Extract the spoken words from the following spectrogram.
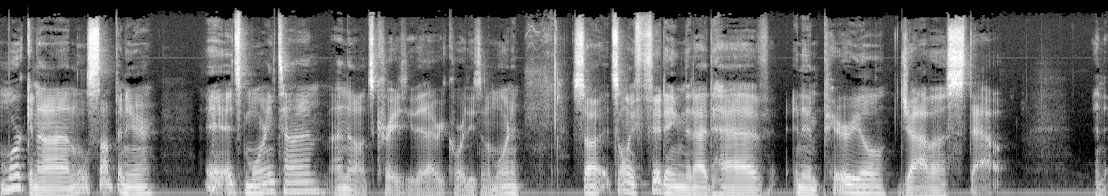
I'm working on a little something here. It's morning time. I know it's crazy that I record these in the morning. So it's only fitting that I'd have an Imperial Java Stout. An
